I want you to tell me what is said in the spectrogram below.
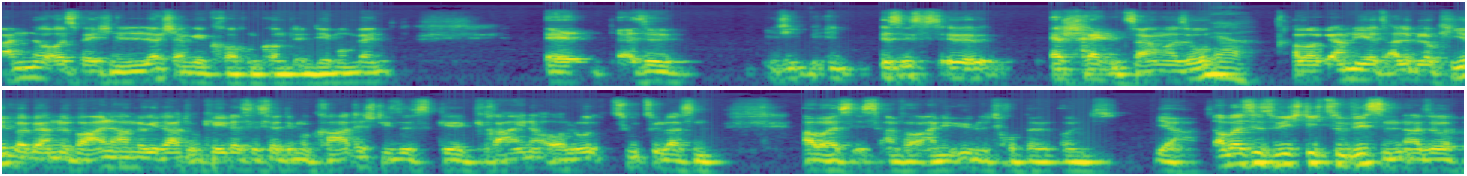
Bande aus welchen Löchern gekrochen kommt in dem Moment. Äh, also es ist äh, erschreckend, sagen wir so. Ja. Aber wir haben die jetzt alle blockiert, weil wir haben eine Wahl, haben wir gedacht, okay, das ist ja demokratisch, dieses Gekreine auch zuzulassen. Aber es ist einfach eine üble Truppe und ja, aber es ist wichtig zu wissen. Also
